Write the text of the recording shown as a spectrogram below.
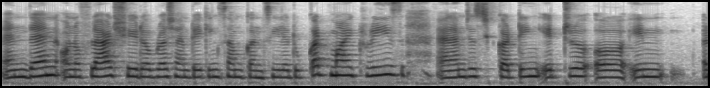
And then on a flat shader brush i'm taking some concealer to cut my crease and i'm just cutting it uh, in a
